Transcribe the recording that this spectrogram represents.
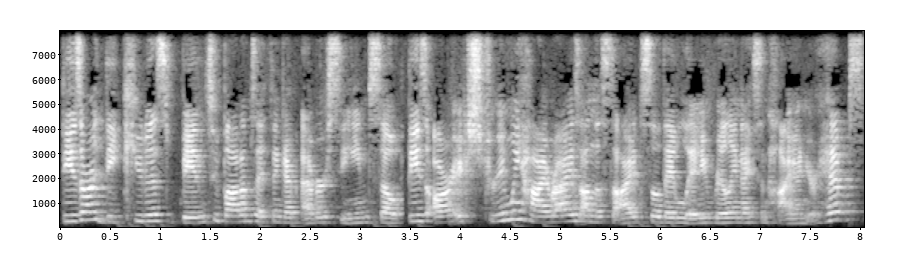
these are the cutest bathing suit bottoms I think I've ever seen. So these are extremely high rise on the side so they lay really nice and high on your hips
